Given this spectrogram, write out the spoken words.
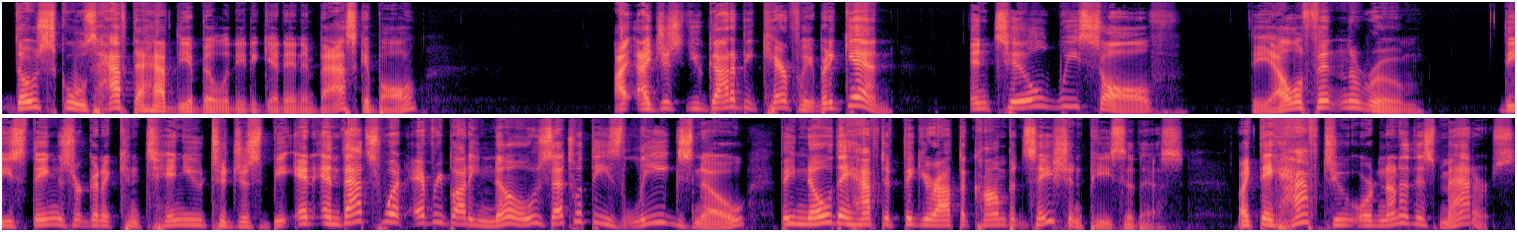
those schools have to have the ability to get in in basketball. I, I just you got to be careful here. But again, until we solve the elephant in the room, these things are going to continue to just be and and that's what everybody knows. That's what these leagues know. They know they have to figure out the compensation piece of this. Like they have to or none of this matters.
